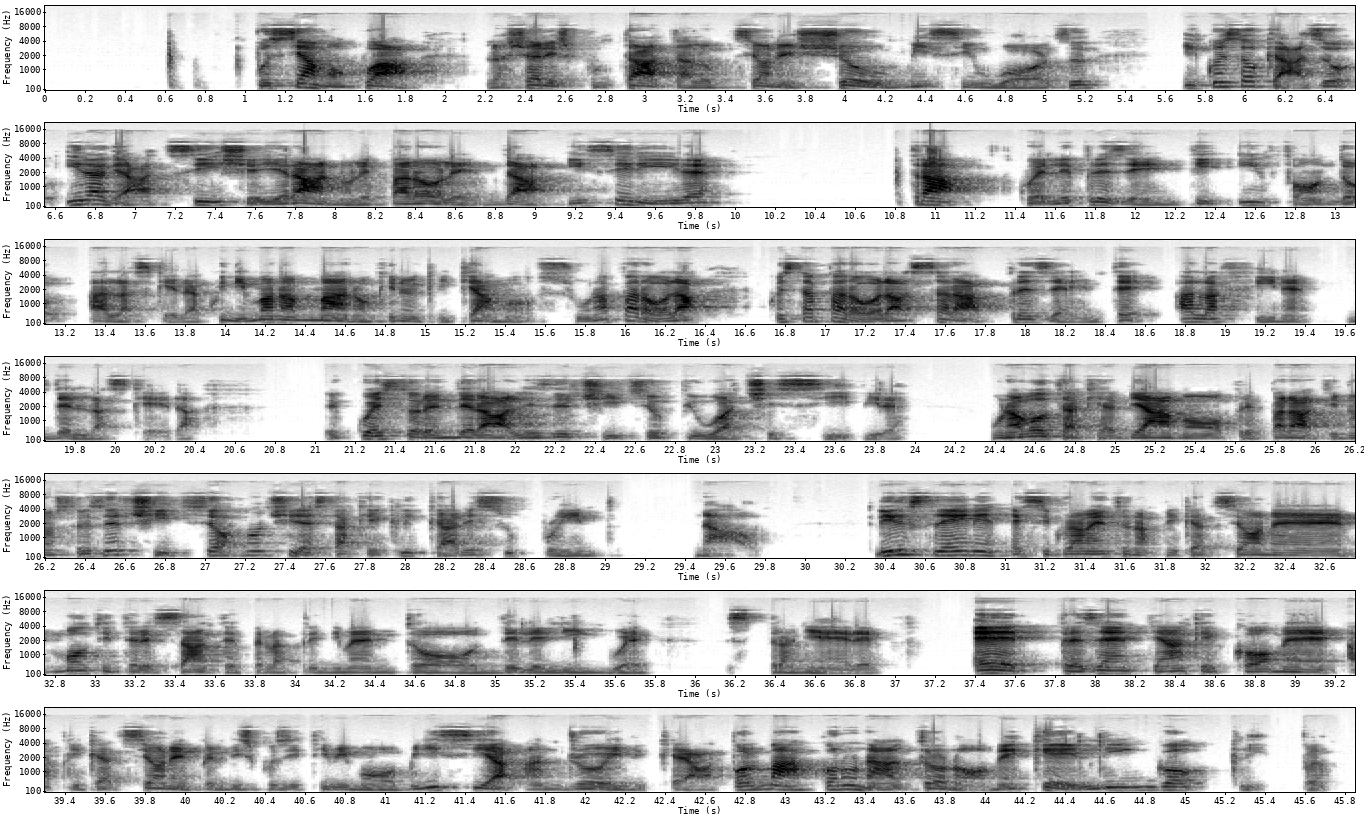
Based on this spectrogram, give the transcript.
Possiamo qua lasciare spuntata l'opzione Show Missing Words. In questo caso i ragazzi sceglieranno le parole da inserire tra quelle presenti in fondo alla scheda. Quindi mano a mano che noi clicchiamo su una parola, questa parola sarà presente alla fine della scheda. E questo renderà l'esercizio più accessibile. Una volta che abbiamo preparato il nostro esercizio non ci resta che cliccare su Print Now. Linux Training è sicuramente un'applicazione molto interessante per l'apprendimento delle lingue straniere. È presente anche come applicazione per dispositivi mobili sia Android che Apple ma con un altro nome che è Lingo Clip.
